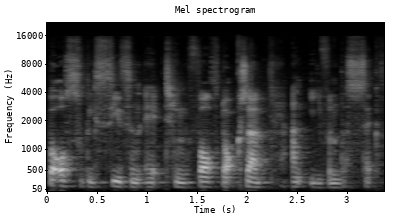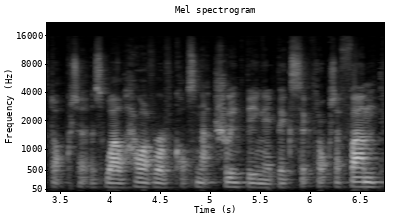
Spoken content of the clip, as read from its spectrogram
but also the Season 18 Fourth Doctor, and even the Sixth Doctor as well. However, of course, naturally, being a big Sixth Doctor fan,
